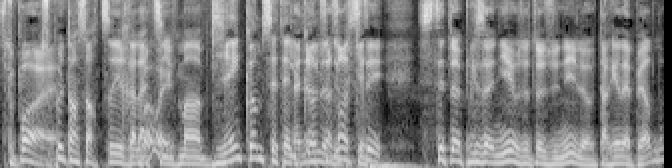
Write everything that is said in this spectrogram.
tu peux pas... Tu euh, peux t'en sortir relativement bien, comme c'était le mais de cas. toute façon, si t'es si un prisonnier aux États-Unis, là, t'as rien à perdre. Là.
